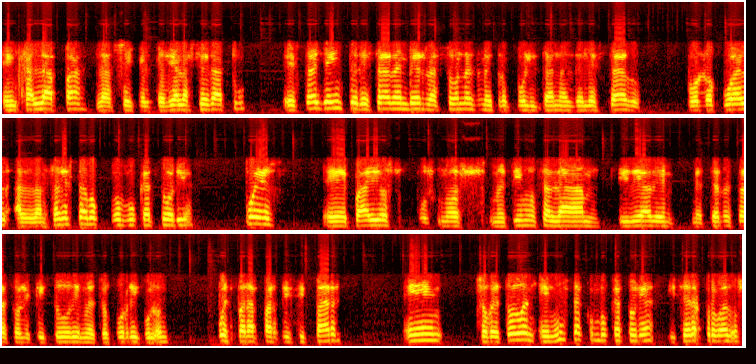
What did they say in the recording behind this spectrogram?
en Jalapa la Secretaría la SEDATU está ya interesada en ver las zonas metropolitanas del Estado, por lo cual al lanzar esta convocatoria, pues eh, varios pues, nos metimos a la idea de meter nuestra solicitud y nuestro currículum, pues para participar en, sobre todo en, esta convocatoria y ser aprobados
